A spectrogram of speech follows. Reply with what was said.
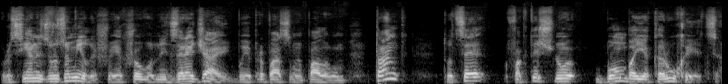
Росіяни зрозуміли, що якщо вони заряджають боєприпасами паливом танк, то це фактично бомба, яка рухається.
